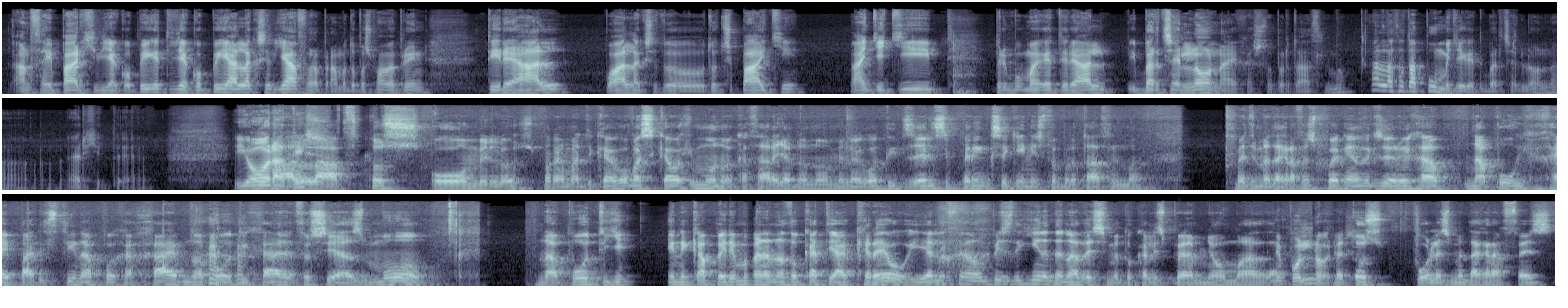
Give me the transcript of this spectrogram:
αν θα υπάρχει διακοπή, γιατί η διακοπή άλλαξε διάφορα πράγματα. Όπως είπαμε πριν, τη Real που άλλαξε το, το τσιπάκι. Αν και εκεί, πριν πούμε για τη Real, η Μπαρσελόνα έχασε το πρωτάθλημα. Αλλά θα τα πούμε και για την Μπαρσελόνα. Έρχεται η ώρα της. Αλλά αυτός ο όμιλος, πραγματικά εγώ βασικά όχι μόνο καθαρά για τον όμιλο, εγώ την Τζέλση πριν ξεκινήσει το πρωτάθλημα, με τις μεταγραφές που έκανε, δεν ξέρω, είχα, να πω είχα χαϊπαριστεί, να πω είχα hype, να πω ότι είχα ενθουσιασμό, να πω ότι γε- γενικά περίμενα να δω κάτι ακραίο. Η αλήθεια να μου πεις δεν γίνεται να δέσει με το καλησπέρα μια ομάδα Είναι πολύ νωρίς. με τόσες πολλές μεταγραφές.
